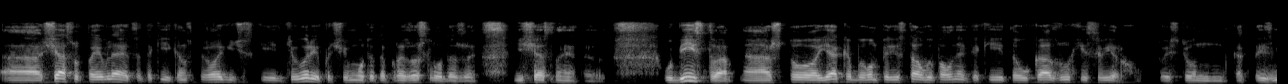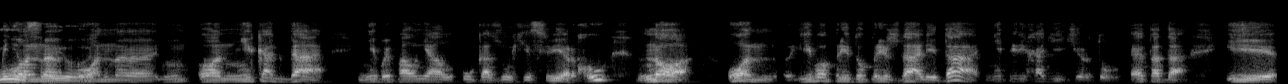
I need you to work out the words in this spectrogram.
э, сейчас вот появляются такие конспирологические теории, почему вот это произошло, даже несчастное это, убийство, э, что якобы он перестал выполнять какие-то указухи сверху, то есть он как-то изменил он, свою... Он, э, он никогда не выполнял указухи сверху, но он, его предупреждали, да, не переходи черту, это да. И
